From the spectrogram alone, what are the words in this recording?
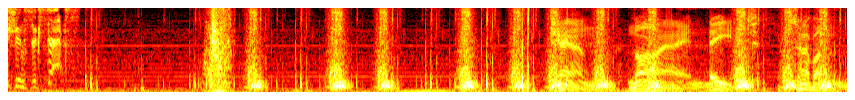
Mission success. Ten, nine, eight, seven,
